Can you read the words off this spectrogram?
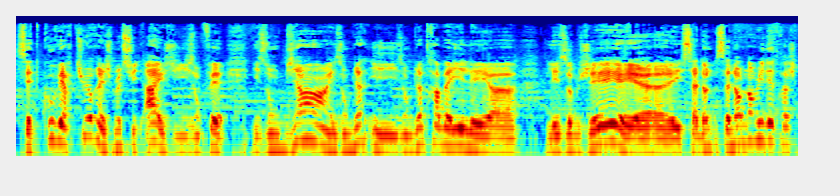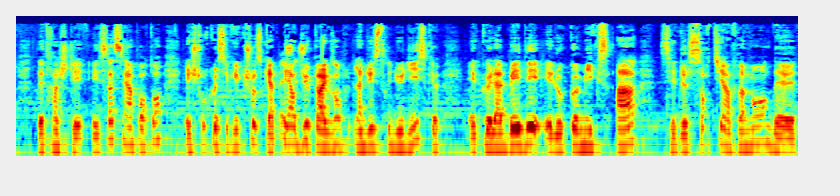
cette couverture et je me suis ah ils ont fait ils ont bien ils ont bien ils ont bien travaillé les les objets et, et ça donne, ça donne envie d'être d'être acheté. Et ça, c'est important. Et je trouve que c'est quelque chose qui a perdu, par exemple, l'industrie du disque et que la BD et le comics a, c'est de sortir vraiment des,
